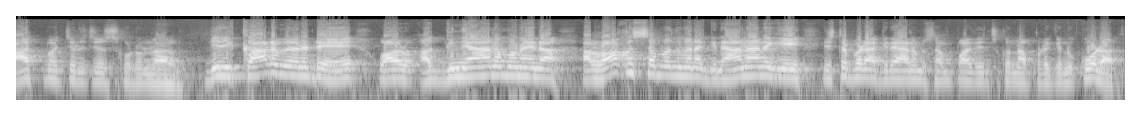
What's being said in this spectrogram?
ఆత్మహత్యలు చేసుకుంటున్నారు. దీనికి కారణం ఏంటంటే వారు అజ్ఞానమునైన ఆ లోక సంబంధమైన జ్ఞానానికి ఇష్టపడే జ్ఞానం సంపాదించుకున్నప్పటికీ కూడా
